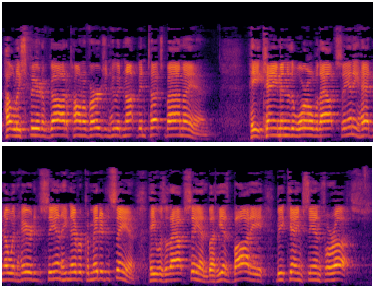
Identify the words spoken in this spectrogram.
Holy Spirit of God upon a virgin who had not been touched by a man. He came into the world without sin. He had no inherited sin. He never committed a sin. He was without sin, but his body became sin for us.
